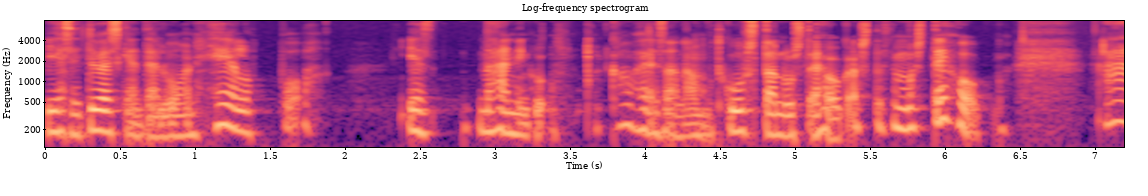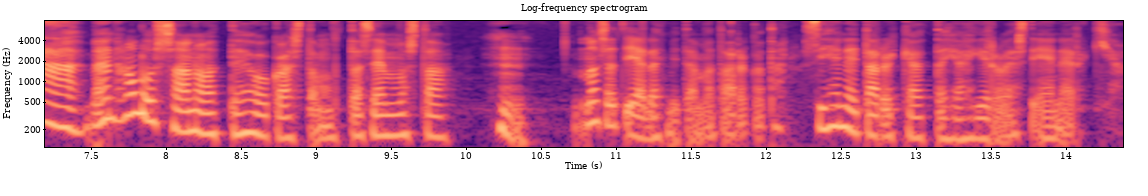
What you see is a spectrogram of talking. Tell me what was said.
ja se työskentely on helppoa. Ja vähän niin kuin, kauhean sana, mutta kustannustehokasta, semmoista teho... Ää, mä en halua sanoa tehokasta, mutta semmoista, hm, no sä tiedät mitä mä tarkoitan. Siihen ei tarvitse käyttää ihan hirveästi energiaa.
